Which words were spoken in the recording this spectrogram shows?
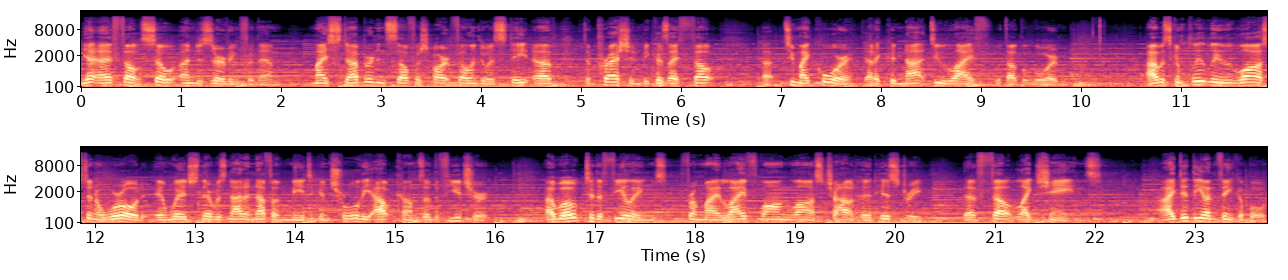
yet I felt so undeserving for them. My stubborn and selfish heart fell into a state of depression because I felt uh, to my core that I could not do life without the Lord. I was completely lost in a world in which there was not enough of me to control the outcomes of the future. I woke to the feelings from my lifelong lost childhood history that felt like chains. I did the unthinkable.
